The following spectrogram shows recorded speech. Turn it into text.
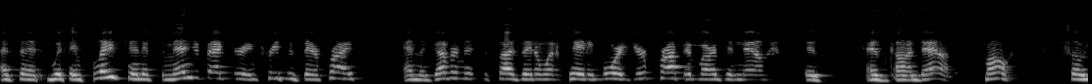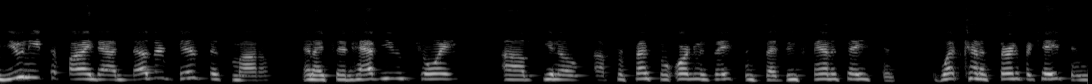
I said, "With inflation, if the manufacturer increases their price and the government decides they don't want to pay anymore, your profit margin now is, is has gone down, smaller. So you need to find out another business model." And I said, "Have you joined um, you know, uh, professional organizations that do sanitation. What kind of certifications?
